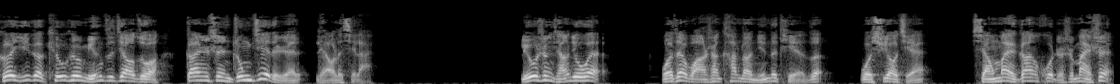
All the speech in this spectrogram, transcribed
和一个 QQ 名字叫做“肝肾中介”的人聊了起来。刘胜强就问：“我在网上看到您的帖子，我需要钱，想卖肝或者是卖肾，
